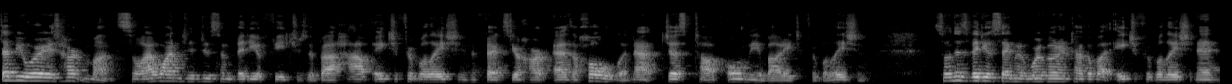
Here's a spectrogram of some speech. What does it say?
February is Heart Month, so I wanted to do some video features about how atrial fibrillation affects your heart as a whole and not just talk only about atrial fibrillation. So in this video segment, we're going to talk about atrial fibrillation and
